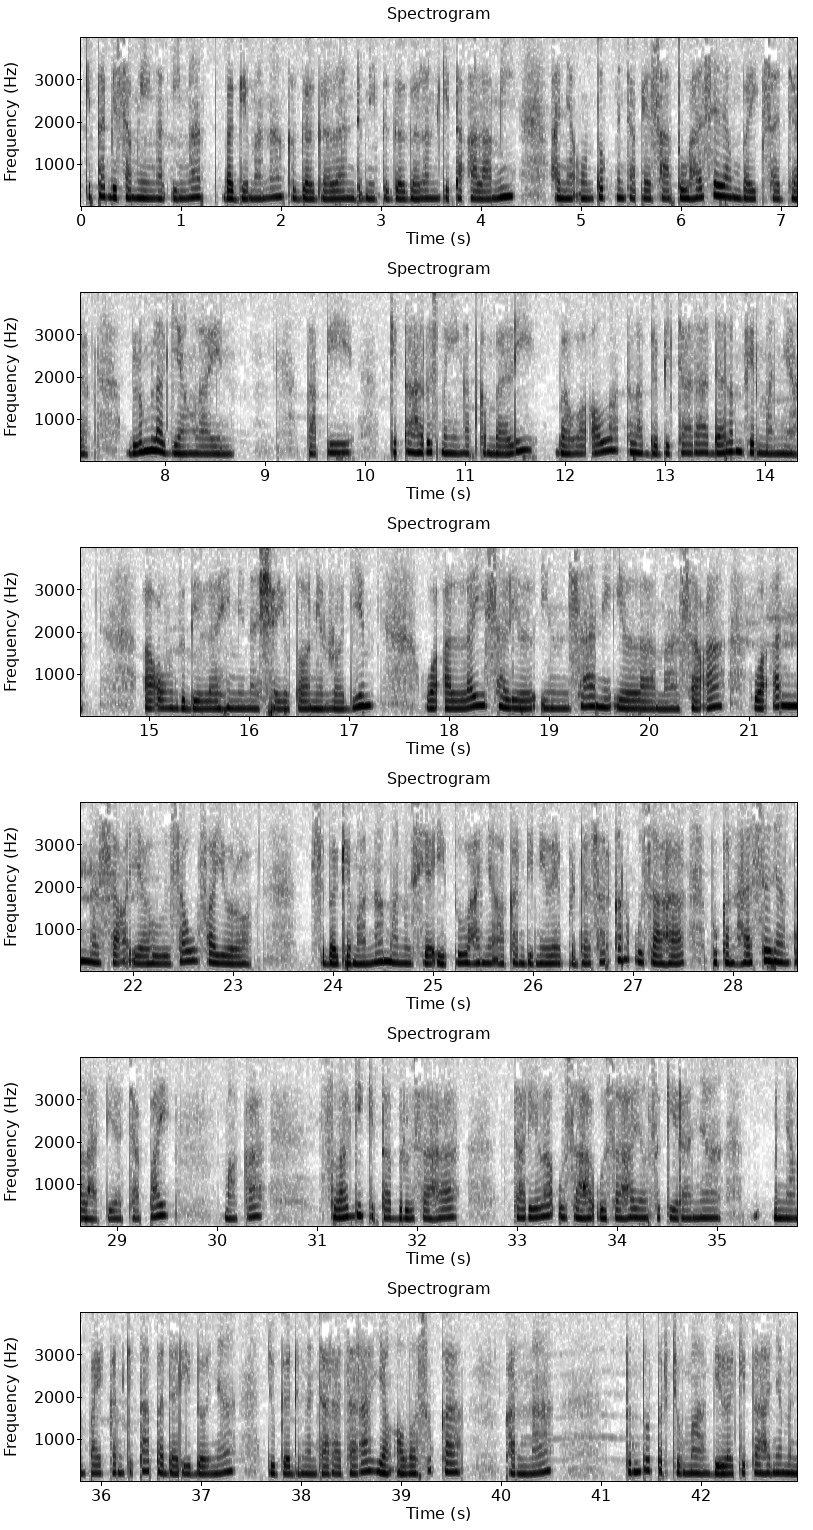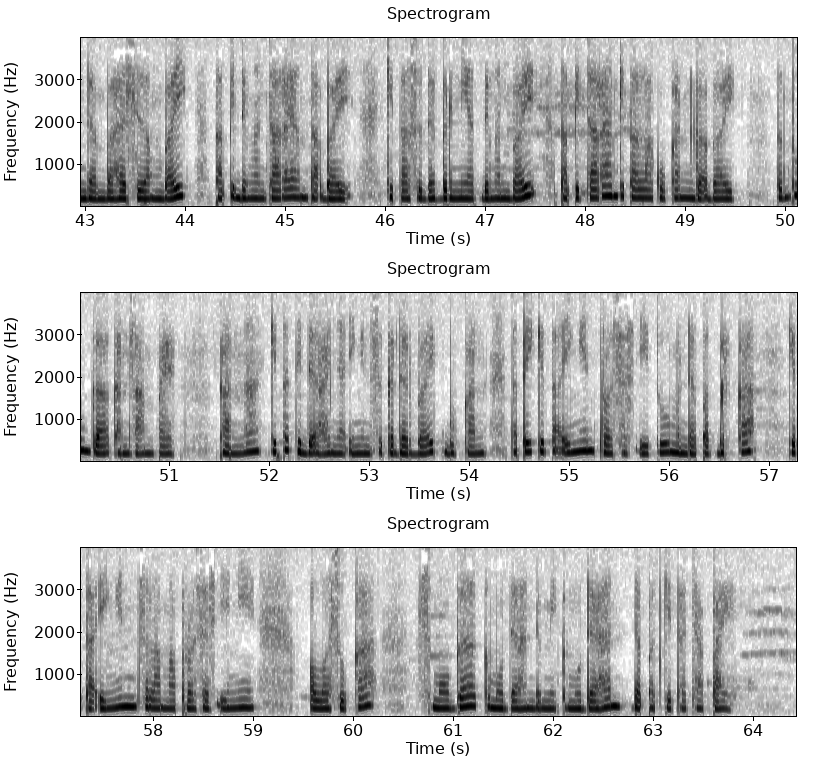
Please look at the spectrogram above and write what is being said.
kita bisa mengingat-ingat bagaimana kegagalan demi kegagalan kita alami hanya untuk mencapai satu hasil yang baik saja, belum lagi yang lain. Tapi kita harus mengingat kembali bahwa Allah telah berbicara dalam firman-Nya. A'udzubillahi wa alaysa lil insani illa ma sa'a wa anna sa'yahu sawfa. Sebagaimana manusia itu hanya akan dinilai berdasarkan usaha, bukan hasil yang telah dia capai, maka selagi kita berusaha, carilah usaha-usaha yang sekiranya menyampaikan kita pada ridhonya juga dengan cara-cara yang Allah suka. Karena tentu percuma bila kita hanya mendamba hasil yang baik tapi dengan cara yang tak baik. Kita sudah berniat dengan baik tapi cara yang kita lakukan gak baik. Tentu gak akan sampai. Karena kita tidak hanya ingin sekedar baik bukan, tapi kita ingin proses itu mendapat berkah, kita ingin selama proses ini Allah suka, semoga kemudahan demi kemudahan dapat kita capai.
